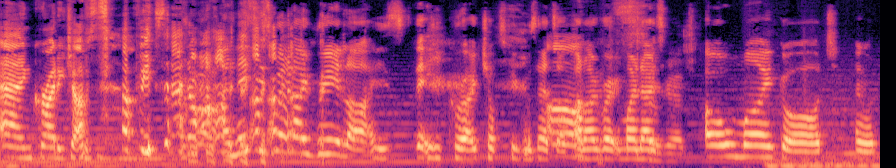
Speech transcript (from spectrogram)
and karate chops Duffy's head off. And this is when I realised that he karate chops people's heads Oh, off, and I oh, wrote in my notes, good. Oh my god. Hang on.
